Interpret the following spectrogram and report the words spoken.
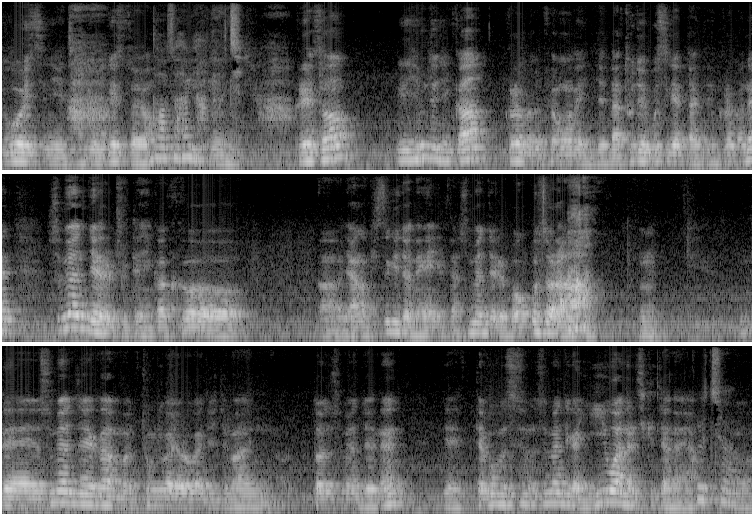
누워 있으니 잠이 오겠어요. 더 잠이 안 음. 오지. 그래서 이게 힘드니까 그러면 병원에 이제 나 도저히 못 쓰겠다 했더니 그러면은 수면제를 줄 테니까 그거 어, 양압기 쓰기 전에 일단 수면제를 먹고 써라. 음. 근데 수면제가 뭐 종류가 여러 가지지만 어떤 수면제는 이제 대부분 수, 수면제가 이완을 시키잖아요. 그렇죠. 어,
